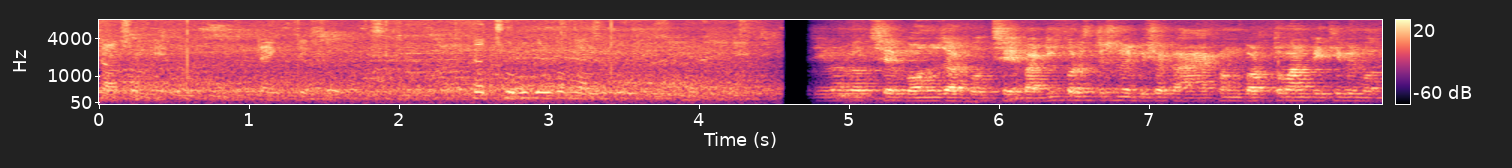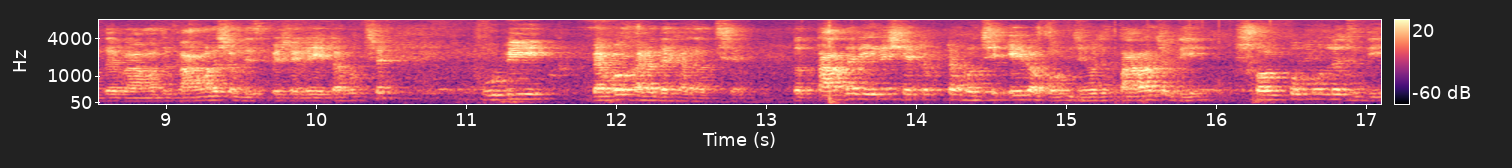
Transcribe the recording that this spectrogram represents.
যাওয়ার সময় থ্যাংক ইউ সো মাচ ছবি তুলতে যেভাবে হচ্ছে বনজার হচ্ছে বা ডিফরেস্টেশনের বিষয়টা এখন বর্তমান পৃথিবীর মধ্যে বা আমাদের বাংলাদেশের মধ্যে স্পেশালি এটা হচ্ছে খুবই ব্যাপক হারে দেখা যাচ্ছে। তো তাদের ইনিশিয়েটিভটা হচ্ছে এরকম যে হচ্ছে তারা যদি স্বল্প মূল্যে যদি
